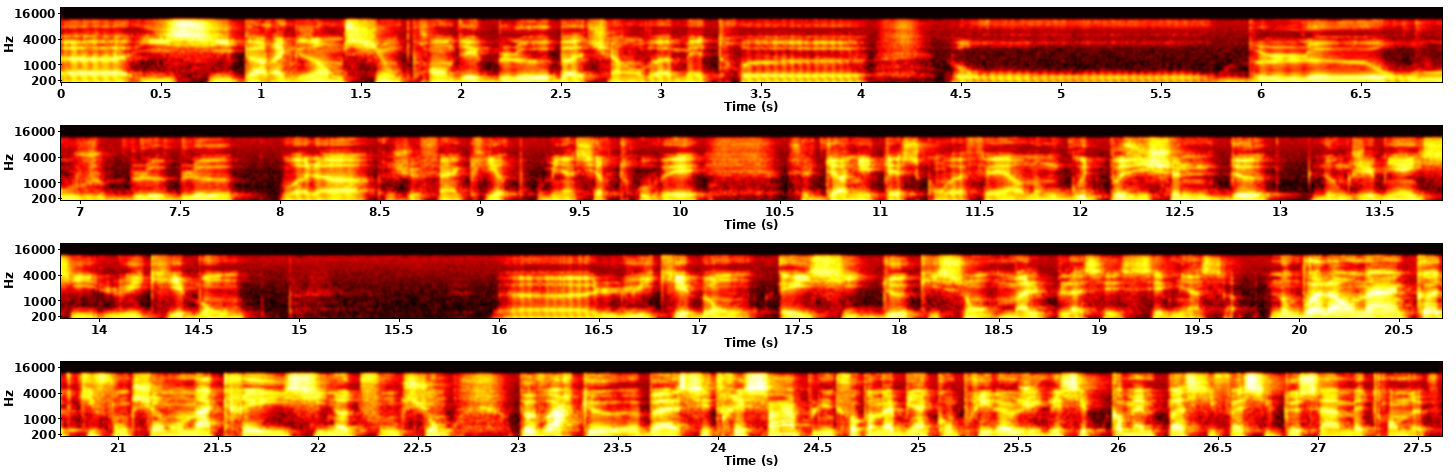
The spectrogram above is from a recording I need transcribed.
Euh, ici, par exemple, si on prend des bleus, bah tiens, on va mettre euh, bleu, rouge, bleu, bleu. Voilà, je fais un clear pour bien s'y retrouver. C'est le dernier test qu'on va faire. Donc, good position 2. Donc, j'ai bien ici lui qui est bon. Euh, lui qui est bon, et ici deux qui sont mal placés, c'est bien ça. Donc voilà, on a un code qui fonctionne, on a créé ici notre fonction. On peut voir que euh, bah, c'est très simple une fois qu'on a bien compris la logique, mais c'est quand même pas si facile que ça à mettre en œuvre.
